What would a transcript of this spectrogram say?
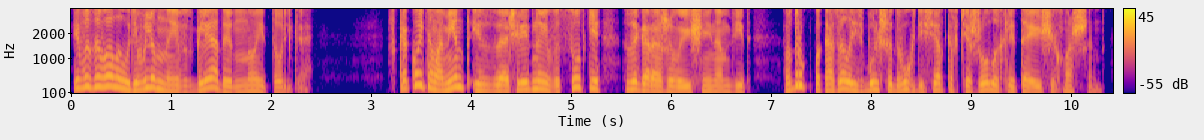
и вызывала удивленные взгляды, но и только. В какой-то момент из-за очередной высотки, загораживающей нам вид, вдруг показалось больше двух десятков тяжелых летающих машин —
